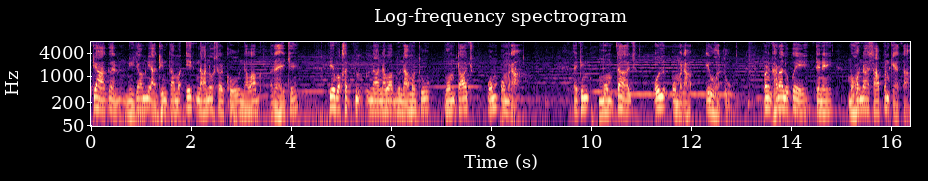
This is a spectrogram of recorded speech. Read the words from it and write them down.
ત્યાં આગળ નિઝામની આધીનતામાં એક નાનો સરખો નવાબ રહે છે. તે વખતના નવાબનું નામ હતું મુમતાજ ઓમ ઓમરા આઈ થિંક મુમતાજ ઓલ ઓમરા એવું હતું. પણ ઘણા લોકોએ તેને મોહનના શાહ પણ કહેતા.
